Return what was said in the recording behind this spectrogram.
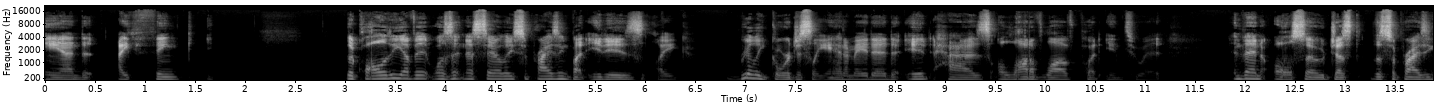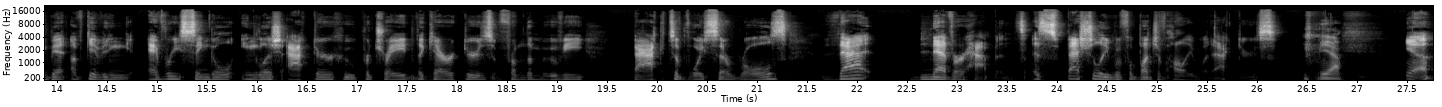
and i think the quality of it wasn't necessarily surprising but it is like really gorgeously animated. It has a lot of love put into it. And then also just the surprising bit of giving every single English actor who portrayed the characters from the movie back to voice their roles. That never happens, especially with a bunch of Hollywood actors. Yeah. Yeah.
